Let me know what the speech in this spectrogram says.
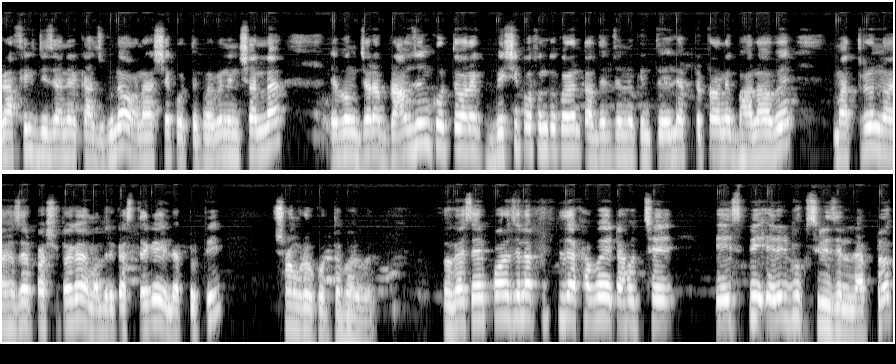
গ্রাফিক ডিজাইনের কাজগুলো অনায়াসে করতে পারবেন ইনশাল্লাহ এবং যারা ব্রাউজিং করতে অনেক বেশি পছন্দ করেন, তাদের জন্য কিন্তু এই ল্যাপটপটা অনেক ভালো হবে। মাত্র নয় হাজার পাঁচশো টাকায় আমাদের কাছ থেকে এই ল্যাপটপটি সংগ্রহ করতে পারবেন। তো গ্যাস এরপরে যে ল্যাপটপটি দেখাবো, এটা হচ্ছে এইচপি এলিটবুক সিরিজের ল্যাপটপ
